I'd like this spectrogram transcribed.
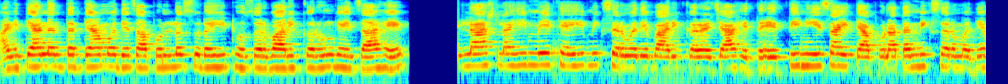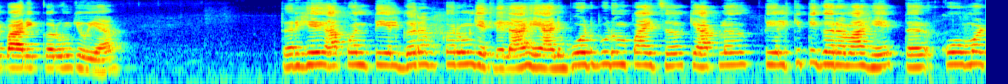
आणि त्यानंतर त्यामध्येच आपण लसूणही ठोसर बारीक करून घ्यायचं आहे. लास्टला ही मेथ्याही मिक्सरमध्ये बारीक करायच्या आहेत तर हे तिन्ही साहित्य आपण आता मिक्सरमध्ये बारीक करून घेऊया. तर हे आपण तेल गरम करून घेतलेलं आहे आणि बोट बुडून पाहायचं की आपलं तेल किती गरम आहे. तर कोमट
